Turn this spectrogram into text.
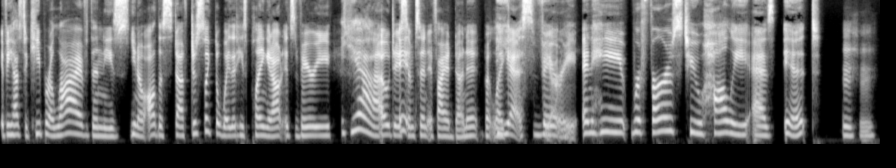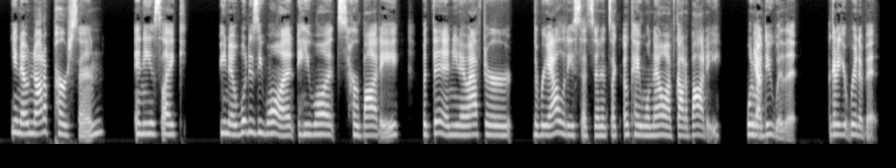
If he has to keep her alive, then he's, you know, all the stuff. Just like the way that he's playing it out, it's very Yeah. OJ it- Simpson. If I had done it, but like, yes, very. And he refers to Holly as it, mhm. you know, not a person. And he's like, you know, what does he want? He wants her body. But then, you know, after the reality sets in, it's like, okay, well, now I've got a body. What do Yeah. I do with it? I got to get rid of it.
